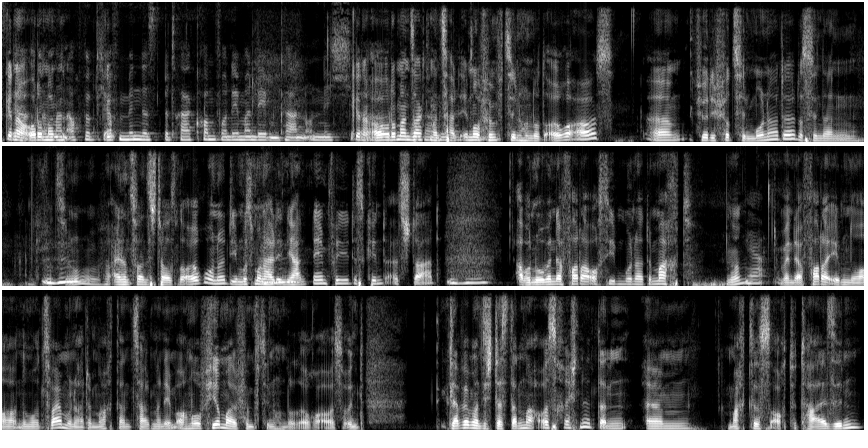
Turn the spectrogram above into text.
genau, oder man, man, auch wirklich auf einen Mindestbetrag kommt, von dem man leben kann und nicht. Genau, äh, oder man sagt, man zahlt immer 1500 Euro aus ähm, für die 14 Monate. Das sind dann mhm. 21.000 Euro, ne? die muss man mhm. halt in die mhm. Hand nehmen für jedes Kind als Staat. Mhm. Aber nur wenn der Vater auch sieben Monate macht. Ne? Ja. Wenn der Vater eben nur, nur zwei Monate macht, dann zahlt man eben auch nur viermal 1500 Euro aus. Und ich glaube, wenn man sich das dann mal ausrechnet, dann ähm, macht es auch total Sinn,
